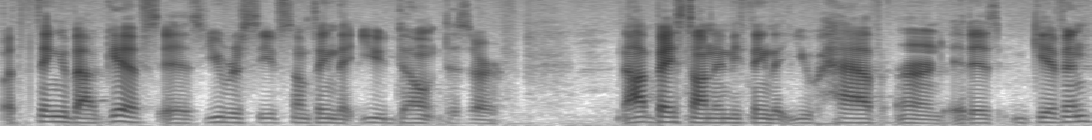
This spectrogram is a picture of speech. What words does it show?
But the thing about gifts is you receive something that you don't deserve. Not based on anything that you have earned. It is given,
